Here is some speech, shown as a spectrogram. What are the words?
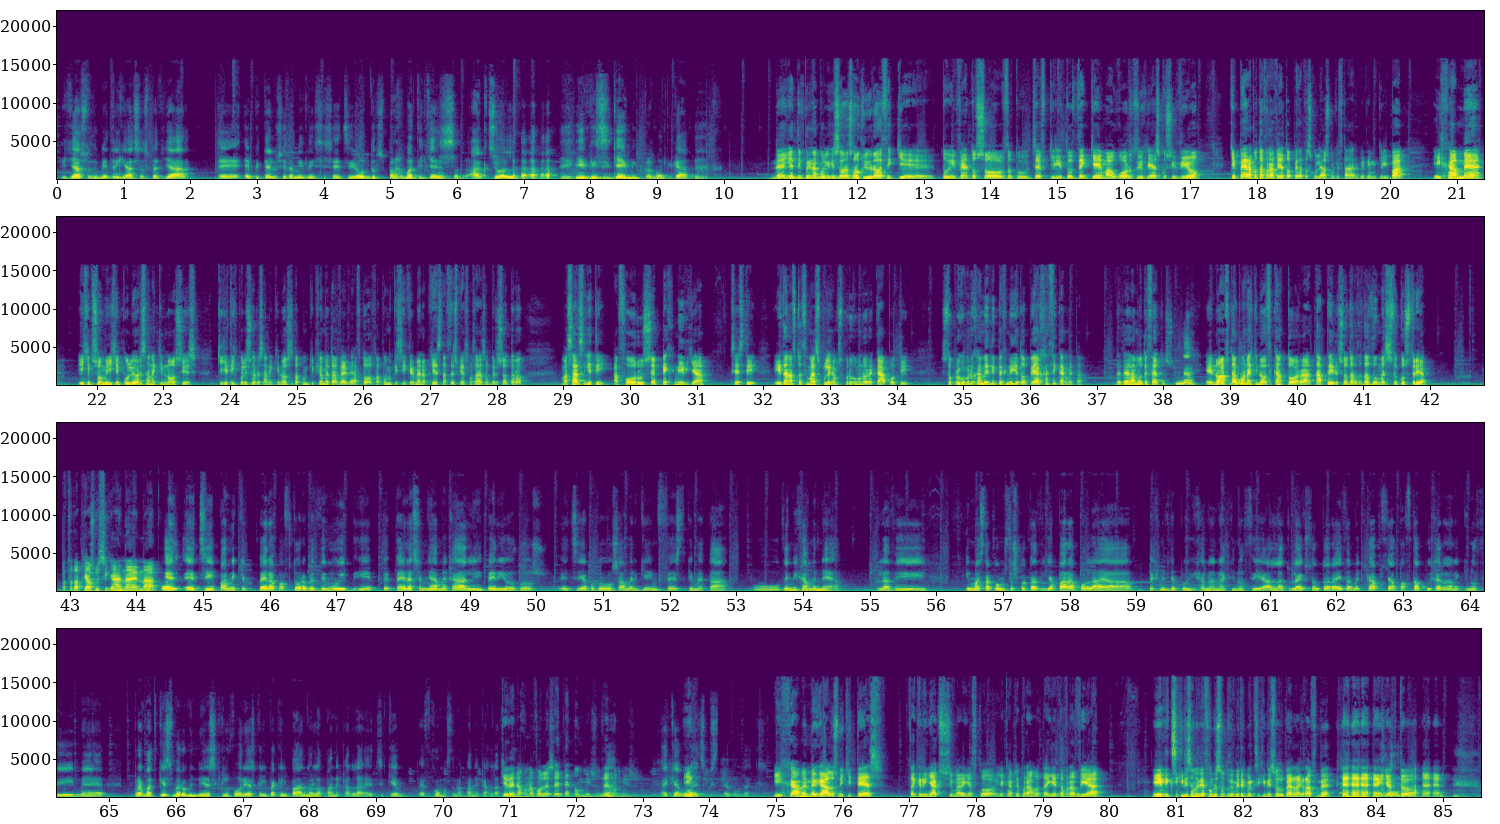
Γεια σου Δημήτρη, γεια σας παιδιά. Ε, επιτέλους είδαμε ειδήσεις έτσι, όντως πραγματικές, actual ειδήσεις gaming, πραγματικά. Ναι, γιατί πριν από λίγες ώρες ολοκληρώθηκε το event, το show αυτό του Jeff Keighley, το The Game Awards 2022 και πέρα από τα βραβεία τα οποία θα τα σχολιάσουμε και αυτά, ρε παιδί μου κλπ. Είχαμε, είχε ψωμί, είχε πολύ ωραίες ανακοινώσεις και γιατί έχει πολλές ωραίες ανακοινώσεις, θα τα πούμε και πιο μετά βέβαια αυτό. Θα πούμε και συγκεκριμένα ποιες είναι αυτές, ποιες μας άρεσαν περισσότερο. Μας άρεσε γιατί αφορούσε παιχνίδια. Ξέρεις τι, ήταν αυτό θυμάσαι που λέγαμε στο προηγούμενο recap, ότι στο προηγούμενο είχαμε δει παιχνίδια τα οποία χαθήκαν μετά. Δεν τα είδαμε ούτε φέτος. Ναι. Ενώ αυτά Ναι. που ανακοινώθηκαν τώρα, τα περισσότερα θα τα δούμε μέσα στο 23. Θα τα πιάσουμε σιγά ένα-ένα. Ε, έτσι είπανε και πέρα από αυτό ρε παιδί μου η- η- πε- πέρασε μια μεγάλη περίοδος έτσι από το Summer Game Fest και μετά που δεν είχαμε νέα. Δηλαδή είμαστε ακόμη στο σκοτάδι για πάρα πολλά α, παιχνίδια που είχαν ανακοινωθεί αλλά τουλάχιστον τώρα είδαμε κάποια από αυτά που είχαν ανακοινωθεί με πραγματικές ημερομηνίες κυκλοφορίας κλπ. κλπ. Αν όλα πάνε καλά έτσι και ευχόμαστε να πάνε καλά. Και δεν έχουν αβολέ. Ε, δεν νομίζω, δεν Ναι. νομίζω. Ε, και εγώ Ή- έτσι πιστεύω εντάξει. Είχαμε μεγάλους νικητές. Θα γκρινιάξω σήμερα γι' αυτό, για κάποια πράγματα, για τα βραβεία. Ήδη ξεκινήσαμε να διαφωνούσαμε με τον Δημήτρη πριν ξεκινήσουμε εδώ πέρα να γράφουμε. γι' αυτό.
